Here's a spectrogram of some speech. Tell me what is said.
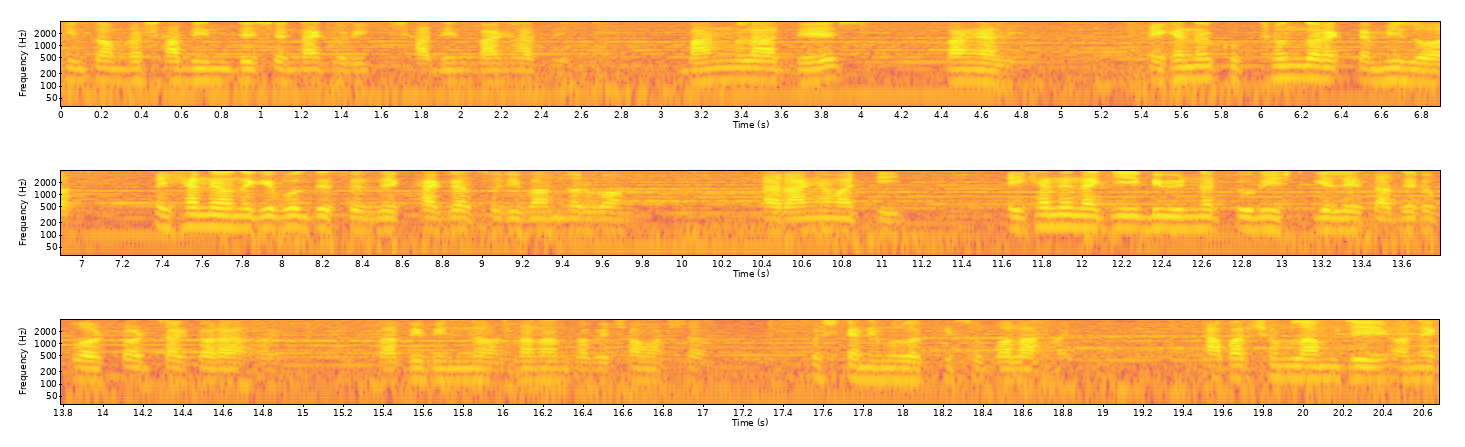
কিন্তু আমরা স্বাধীন দেশের নাগরিক, স্বাধীন বাংলাদেশ বাংলাদেশ বাঙালি। এখানে খুব সুন্দর একটা মিলও আছে। এখানে অনেকে বলতেছে যে খাগড়াছড়ি, বান্দরবন, রাঙামাটি, এখানে নাকি বিভিন্ন ট্যুরিস্ট গেলে তাদের উপর টর্চার করা হয় বা বিভিন্ন নানানভাবে সমস্যা, উস্কানিমূলক কিছু বলা হয়। আবার শুনলাম যে অনেক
